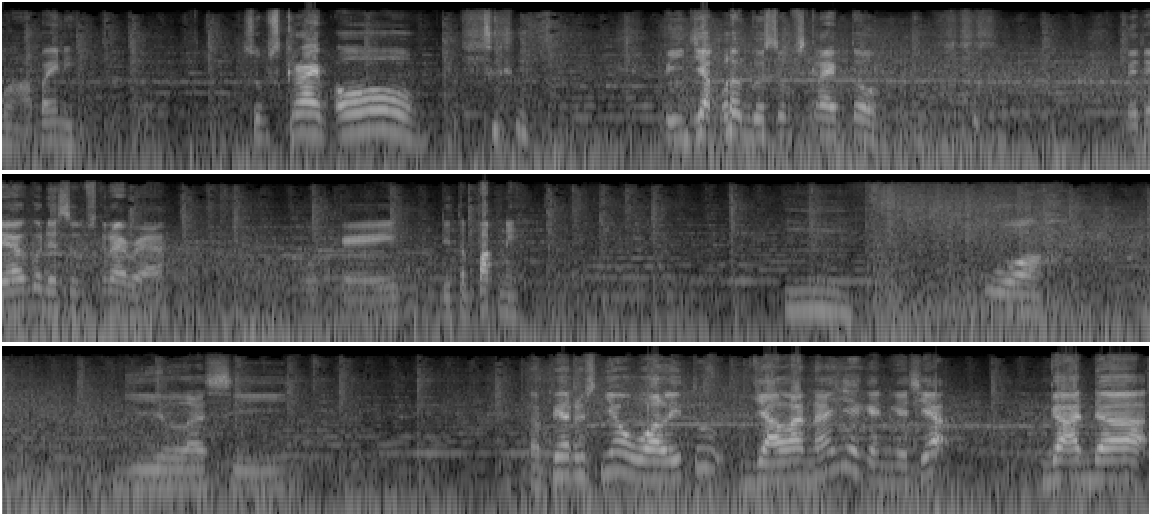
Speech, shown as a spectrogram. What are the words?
Wah, apa ini? Subscribe. Oh. Pijak lo gue subscribe tuh. BTW aku udah subscribe ya. Oke, ditepak nih. Hmm. Wah. Gila sih. Tapi harusnya wall itu jalan aja kan guys ya. Nggak ada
